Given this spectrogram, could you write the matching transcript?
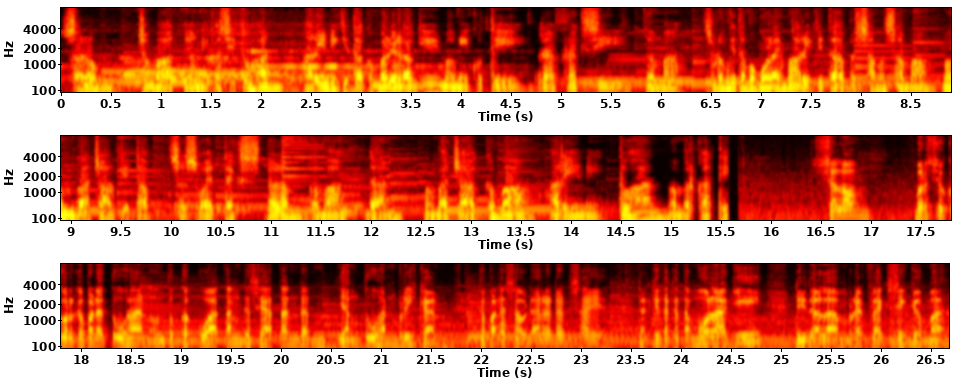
Salam, jemaat yang dikasih Tuhan. Hari ini kita kembali lagi mengikuti refleksi Gema. Sebelum kita memulai, mari kita bersama-sama membaca Alkitab sesuai teks dalam Gema dan membaca Gema hari ini. Tuhan memberkati. Shalom, bersyukur kepada Tuhan untuk kekuatan kesehatan dan yang Tuhan berikan kepada saudara dan saya. Dan kita ketemu lagi di dalam refleksi Gema.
